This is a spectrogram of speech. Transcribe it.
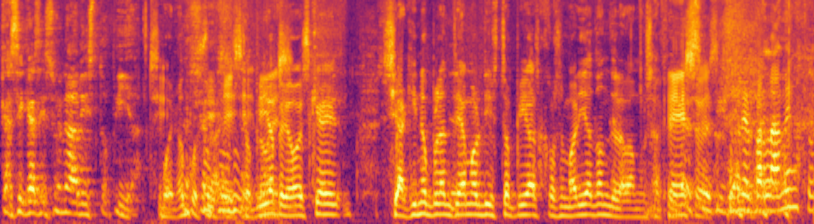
casi casi suena a distopía. Sí. Bueno, pues una Sí, sí, distopía, pero es que si aquí no planteamos distopías, José María, ¿dónde la vamos a hacer? Eso es. En el Parlamento.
